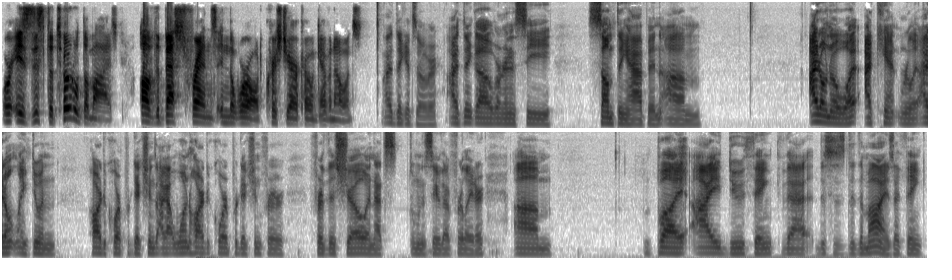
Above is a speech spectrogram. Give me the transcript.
or is this the total demise of the best friends in the world, Chris Jericho and Kevin Owens? I think it's over. I think uh, we're gonna see something happen. Um, I don't know what. I can't really. I don't like doing hardcore predictions. I got one hardcore prediction for for this show, and that's I'm gonna save that for later. Um, but I do think that this is the demise. I think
